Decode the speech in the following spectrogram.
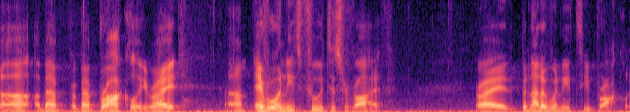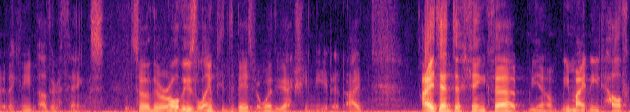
uh, about about broccoli, right? Um, everyone needs food to survive, right? But not everyone needs to eat broccoli. They can eat other things. So there are all these lengthy debates about whether you actually need it. I, I tend to think that you know you might need health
